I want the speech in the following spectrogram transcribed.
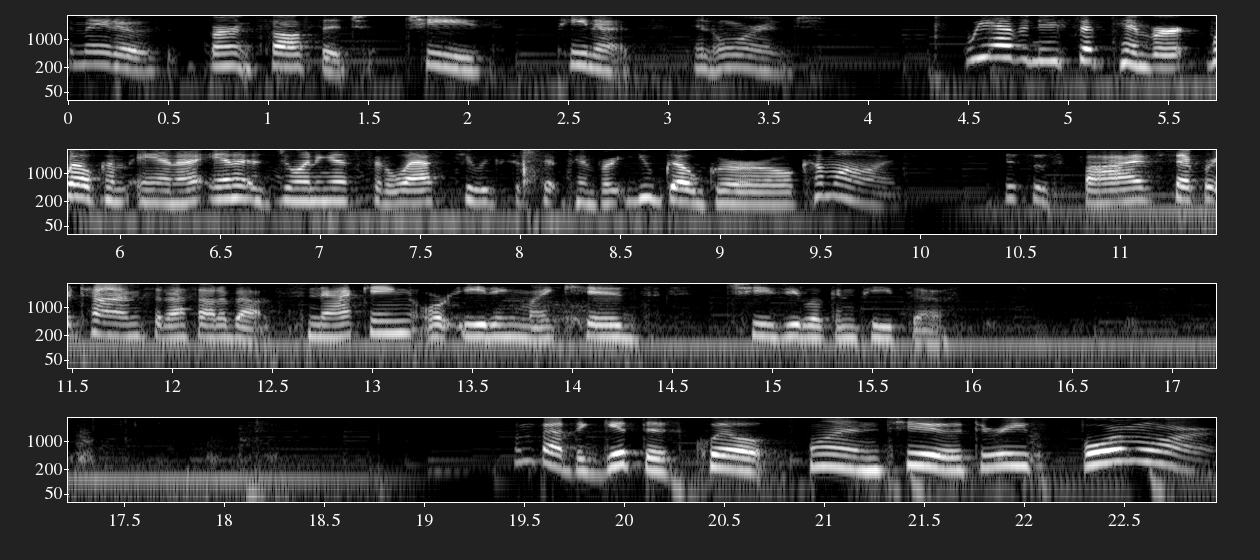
Tomatoes, burnt sausage, cheese, peanuts, and orange. We have a new SepTIMBER. Welcome, Anna. Anna is joining us for the last two weeks of September. You go, girl. Come on. This was five separate times that I thought about snacking or eating my kids' cheesy looking pizza. I'm about to get this quilt. One, two, three, four more.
